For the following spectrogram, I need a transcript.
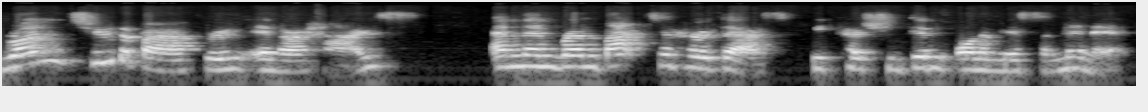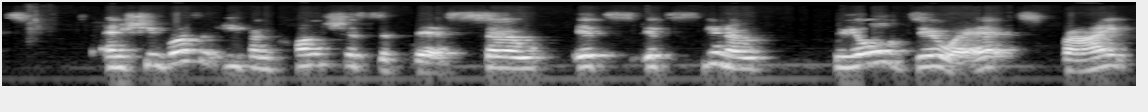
run to the bathroom in her house and then run back to her desk because she didn't want to miss a minute. And she wasn't even conscious of this. So it's it's you know we all do it right?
